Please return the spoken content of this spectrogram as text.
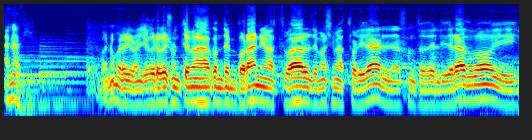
a nadie. Bueno, yo creo que es un tema contemporáneo, actual, de máxima actualidad, el asunto del liderazgo y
